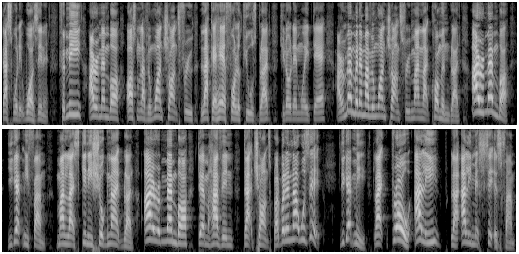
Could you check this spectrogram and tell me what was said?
That's what it was, innit? For me, I remember Arsenal having one chance through lack of hair follicles, blood. Do you know them way there? I remember them having one chance through man like Common Blood. I remember. You get me, fam? Man like Skinny Suge Knight, blood. I remember them having that chance, blood. But then that was it. You get me? Like, bro, Alli, like Alli missed sitters, fam.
